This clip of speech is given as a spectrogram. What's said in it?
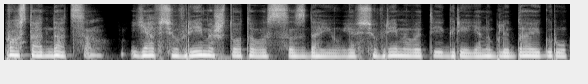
просто отдаться. Я все время что-то воссоздаю. Я все время в этой игре. Я наблюдаю игру.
